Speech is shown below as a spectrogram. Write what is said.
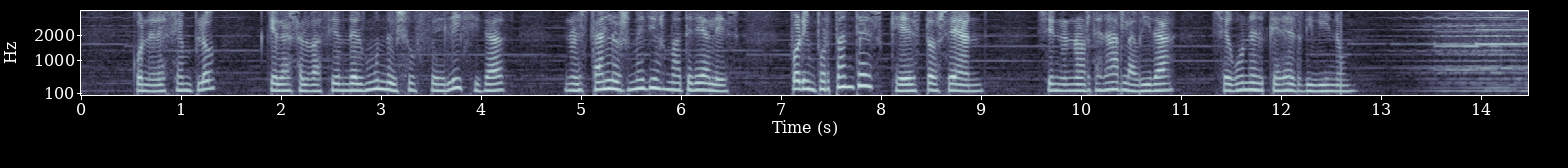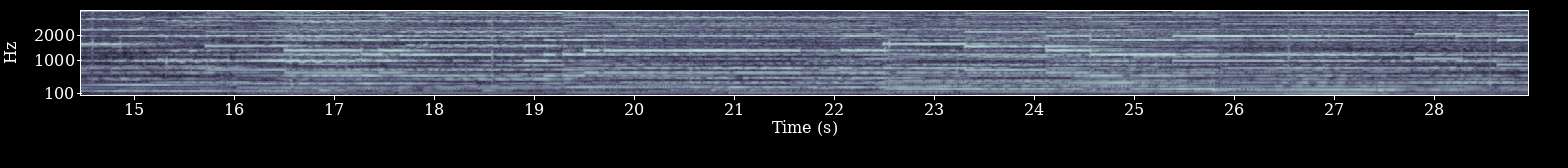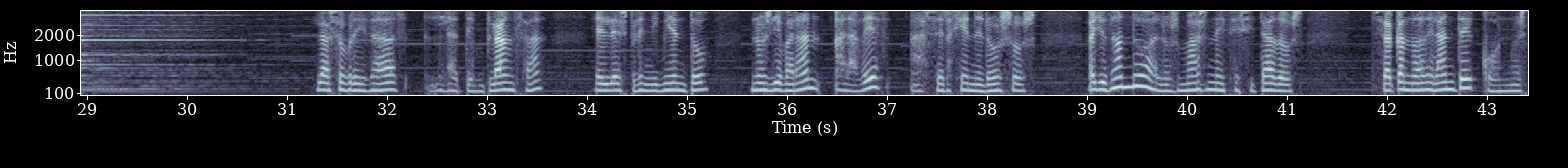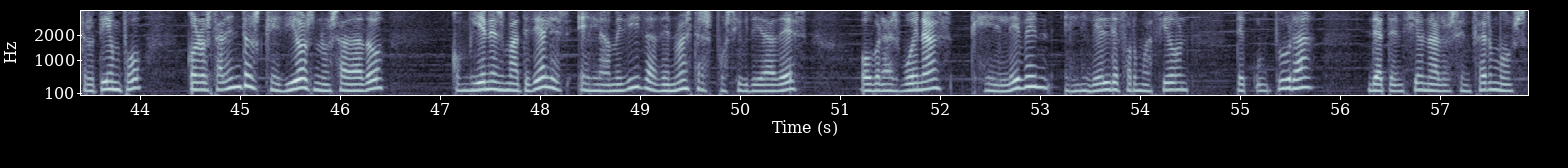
con el ejemplo, que la salvación del mundo y su felicidad no está en los medios materiales, por importantes que éstos sean, sino en ordenar la vida según el querer divino. La sobriedad, la templanza, el desprendimiento nos llevarán a la vez a ser generosos, ayudando a los más necesitados, sacando adelante con nuestro tiempo, con los talentos que Dios nos ha dado, con bienes materiales en la medida de nuestras posibilidades, obras buenas que eleven el nivel de formación, de cultura, de atención a los enfermos.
